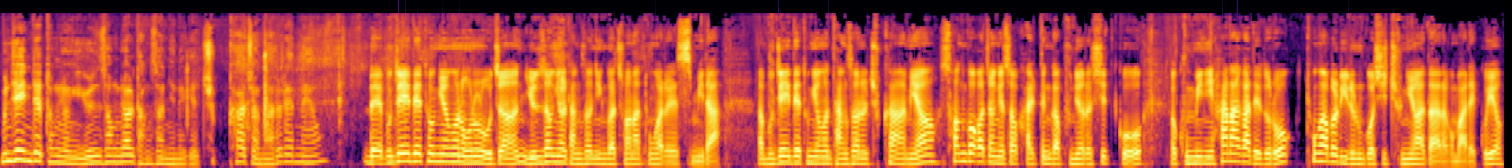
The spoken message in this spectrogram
문재인 대통령이 윤석열 당선인에게 축하 전화를 했네요. 네, 문재인 대통령은 오늘 오전 윤석열 당선인과 전화 통화를 했습니다. 문재인 대통령은 당선을 축하하며 선거 과정에서 갈등과 분열을 씻고 국민이 하나가 되도록 통합을 이루는 것이 중요하다라고 말했고요.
